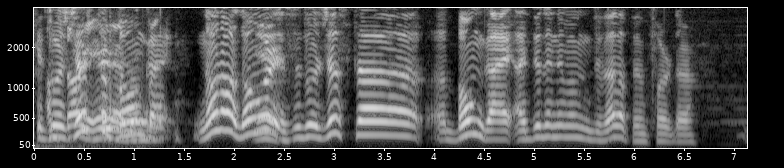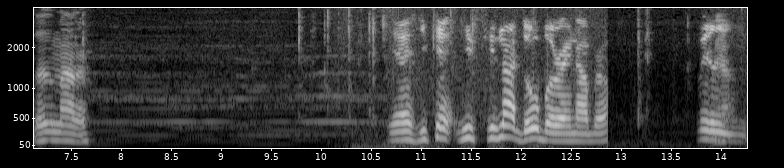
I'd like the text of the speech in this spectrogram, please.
It I'm was sorry just a bone bro. guy. No, no, don't Yeah. worry. It was just uh, a bone guy. I didn't even develop him further. Doesn't matter. Yeah, you can't. He's he's not doable right now, bro. Literally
